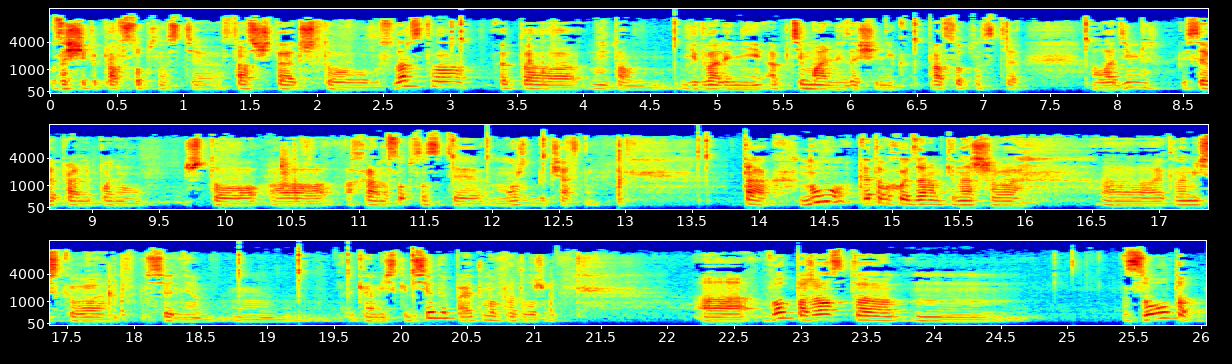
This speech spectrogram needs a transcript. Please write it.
защиты прав собственности. Стас считает, что государство – это ну, там, едва ли не оптимальный защитник прав собственности. А Владимир, если я правильно понял, что э, охрана собственности может быть частной. Так, ну, это выходит за рамки нашего э, экономического сегодня э, экономической беседы, поэтому продолжим. Э, вот, пожалуйста, э, золото,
